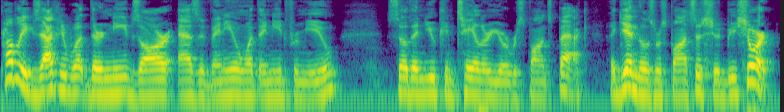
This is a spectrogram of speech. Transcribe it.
probably exactly what their needs are as a venue and what they need from you. So then you can tailor your response back. Again, those responses should be short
